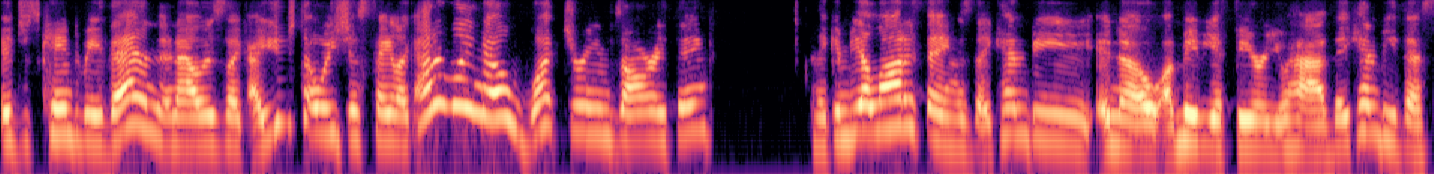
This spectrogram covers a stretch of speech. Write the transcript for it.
it just came to me then. And I was like, I used to always just say, like, I don't really know what dreams are. I think they can be a lot of things. They can be, you know, maybe a fear you have. They can be this.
